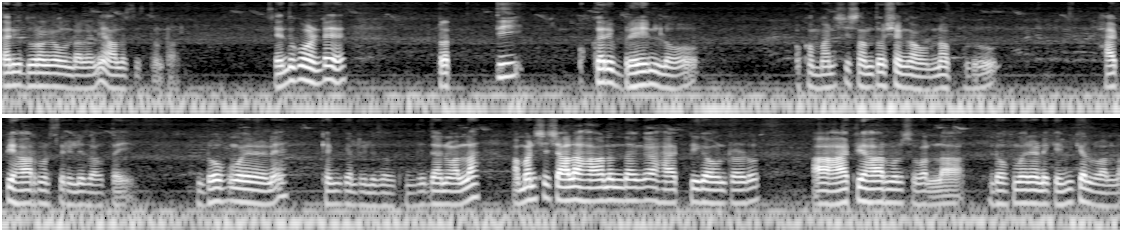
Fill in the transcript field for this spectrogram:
దానికి దూరంగా ఉండాలని ఆలోచిస్తుంటారు. ఎందుకు అంటే ప్రతి ఒక్కరి బ్రెయిన్లో ఒక మనిషి సంతోషంగా ఉన్నప్పుడు హ్యాపీ హార్మోన్స్ రిలీజ్ అవుతాయి. డోపమైన్ అనే కెమికల్ రిలీజ్ అవుతుంది. దానివల్ల ఆ మనిషి చాలా ఆనందంగా హ్యాపీగా ఉంటాడు. ఆ హ్యాపీ హార్మోన్స్ వల్ల డోపమైన్ అనే కెమికల్ వల్ల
